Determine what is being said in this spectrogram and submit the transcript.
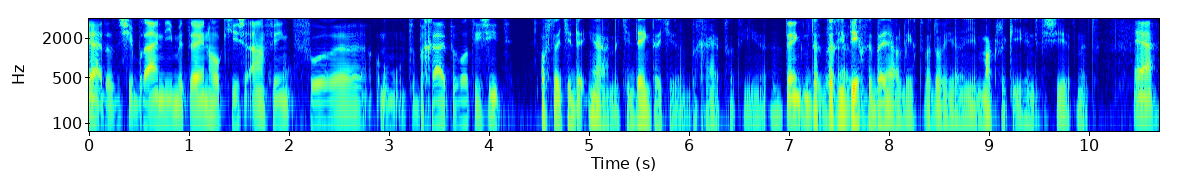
Ja dat is je brein die meteen hokjes aanvinkt voor, eh, om, om te begrijpen wat hij ziet. Of dat je, de- ja, dat je denkt dat je begrijpt dat hij, eh, te dat, dat hij dichter bij jou ligt, waardoor je je makkelijker identificeert met. Ja.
